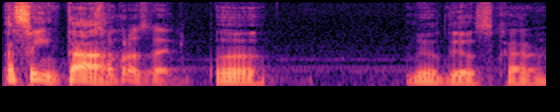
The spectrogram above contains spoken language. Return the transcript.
Assim, tá. Só groselha. Ah. Meu Deus, cara.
